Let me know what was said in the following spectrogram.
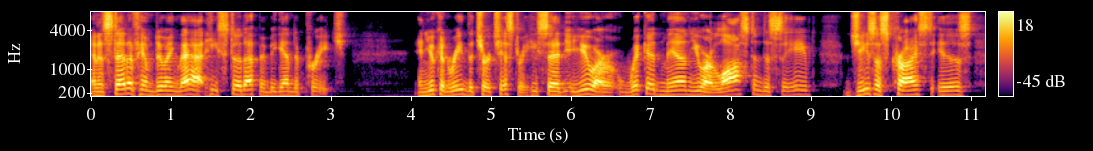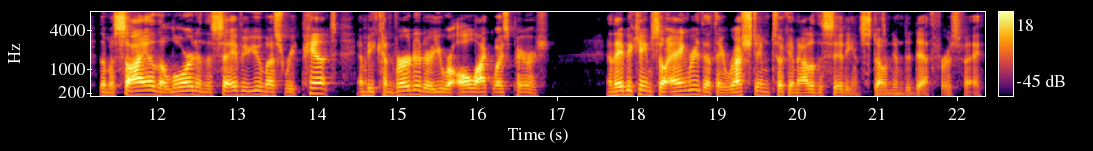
And instead of him doing that, he stood up and began to preach. And you can read the church history. He said, You are wicked men, you are lost and deceived. Jesus Christ is the Messiah, the Lord, and the Savior. You must repent and be converted, or you will all likewise perish. And they became so angry that they rushed him, took him out of the city, and stoned him to death for his faith.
